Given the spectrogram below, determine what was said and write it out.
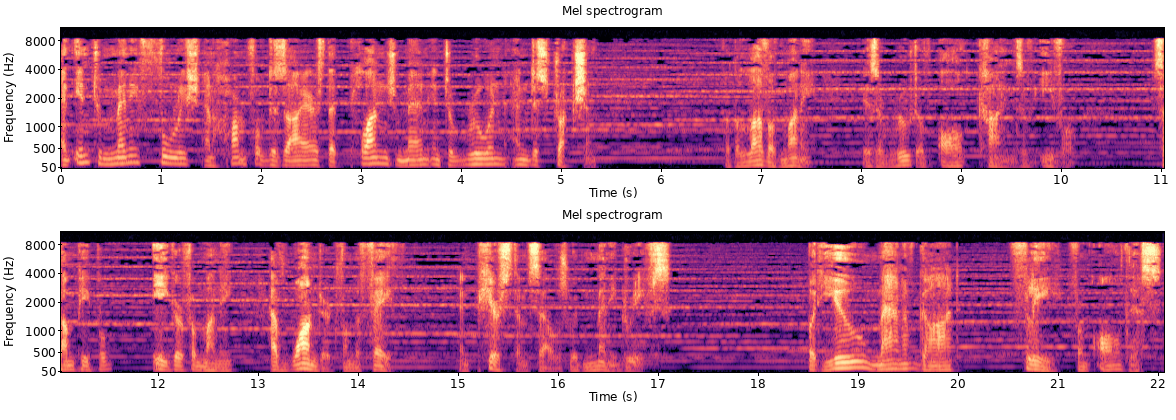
and into many foolish and harmful desires that plunge men into ruin and destruction. For the love of money is a root of all kinds of evil. Some people, eager for money, have wandered from the faith and pierced themselves with many griefs. But you, man of God, flee from all this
